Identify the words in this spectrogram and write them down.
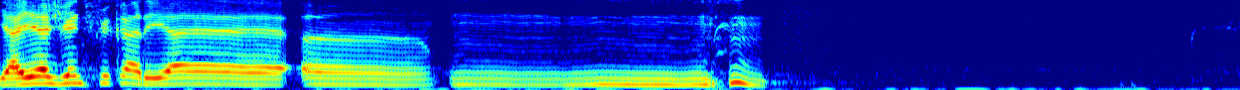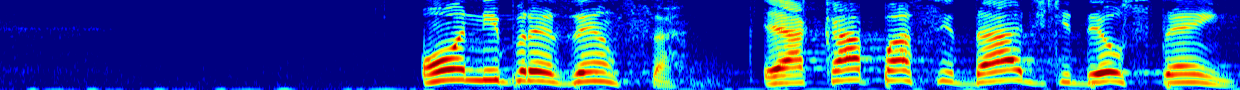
E aí a gente ficaria. É, uh, hum, Onipresença é a capacidade que Deus tem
